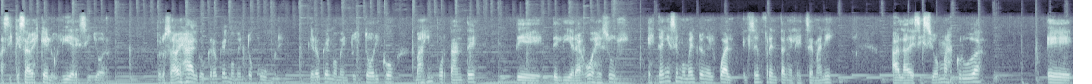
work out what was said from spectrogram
Así que sabes que los líderes sí lloran. Pero sabes algo, creo que el momento cumbre, creo que el momento histórico más importante de, del liderazgo de Jesús está en ese momento en el cual él se enfrenta en el Getsemaní a la decisión más cruda eh,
